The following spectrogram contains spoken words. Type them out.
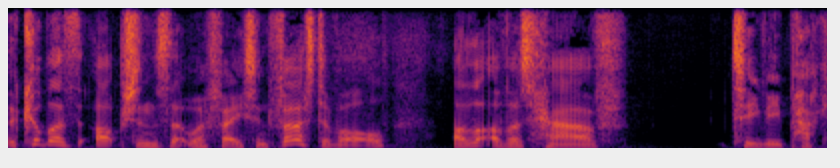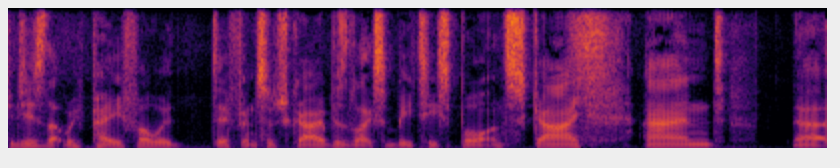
a couple of options that we're facing. First of all, a lot of us have TV packages that we pay for with different subscribers, like BT Sport and Sky, and uh,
